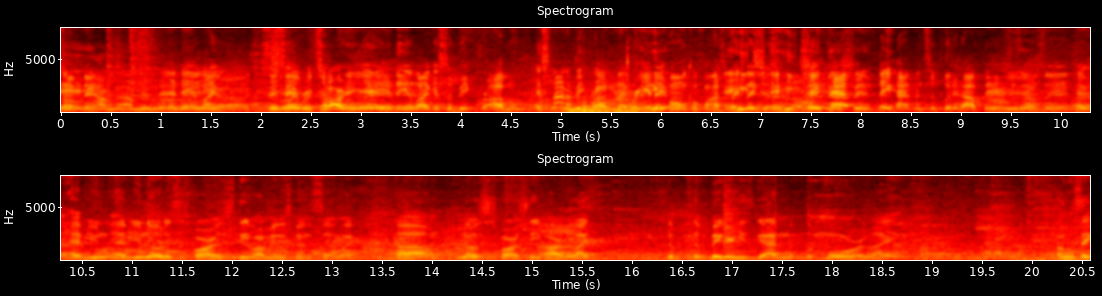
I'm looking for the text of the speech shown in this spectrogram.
something. I, I remember that. And then like uh, she said like, retarded, yeah. And then like it's a big problem. It's not a big problem. They were in their own confined space. he- They just he they happened they happened to put it out there. You see what I'm saying? Have, have you have you noticed as far as Steve Harvey? It's kind of segue. Um, noticed as far as Steve Harvey, like the the bigger he's gotten, the, the more like I want to say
